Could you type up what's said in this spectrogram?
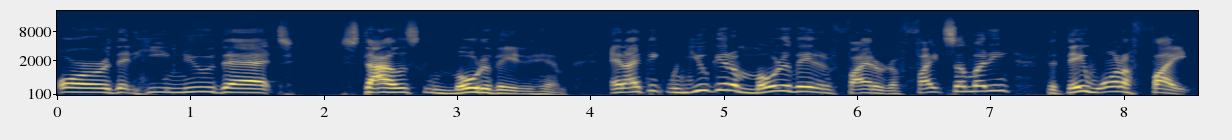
or that he knew that stylistically motivated him. And I think when you get a motivated fighter to fight somebody that they want to fight,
